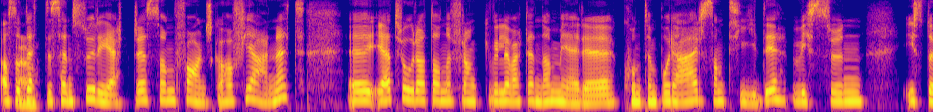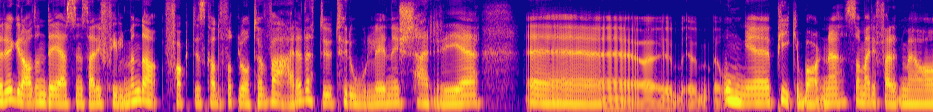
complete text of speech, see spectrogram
Altså Ja. dette sensurerte som faren skal ha fjernet. Eh, Jeg tror at Anne Frank ville vært enda mer kontemporær samtidig, hvis hun i større grad enn det jeg syns er i filmen, da, faktisk hadde fått lov til å være dette utrolig nysgjerrige, eh, unge pikebarnet som er i ferd med å,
